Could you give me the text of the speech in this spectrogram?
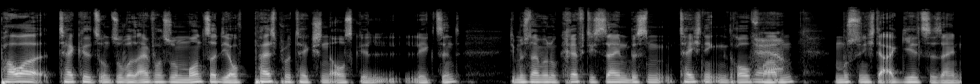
Power Tackles und sowas, einfach so ein Monster, die auf Pass Protection ausgelegt sind. Die müssen einfach nur kräftig sein, ein bisschen Techniken drauf Ja, ja. haben. Dann musst du nicht der agilste sein.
